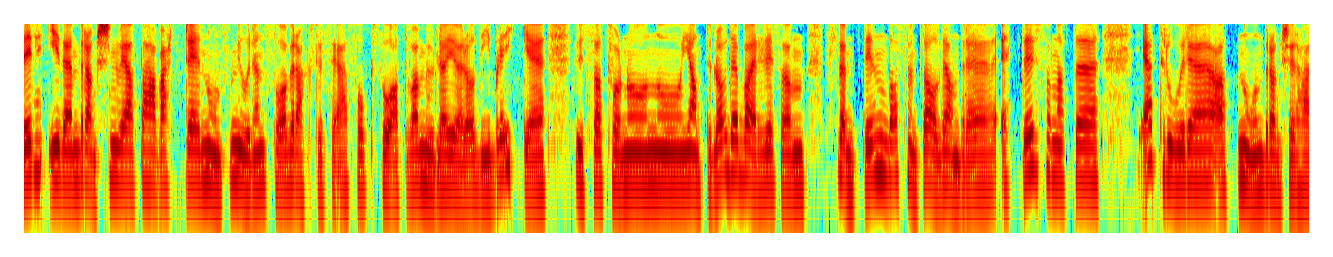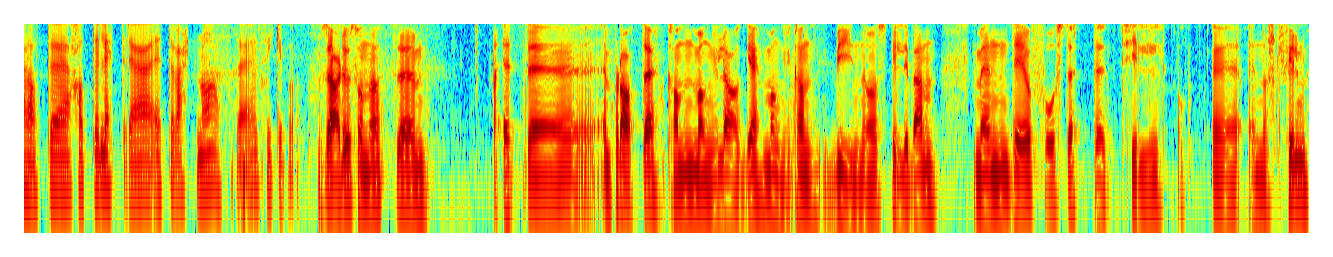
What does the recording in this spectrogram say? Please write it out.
i den bransjen, ved at det har vært eh, noen som gjorde en så braksuksess at folk så at det var mulig å gjøre, og de ble ikke utsatt for noe, noe jantelov. Det bare liksom svømte inn, da svømte alle de andre etter. Sånn at eh, jeg tror at noen bransjer har hatt, hatt det lettere etter hvert nå. altså Det er jeg sikker på. Så er det jo sånn at et, en plate kan mange lage. Mange kan begynne å spille i band. Men det å få støtte til en norsk film,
